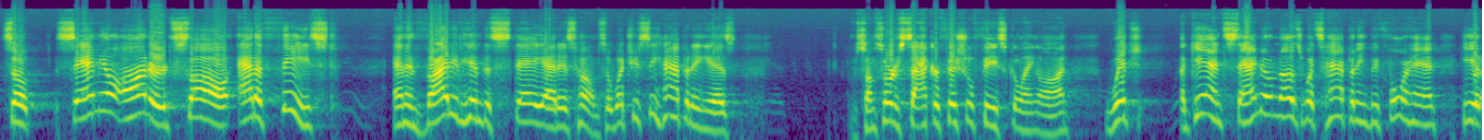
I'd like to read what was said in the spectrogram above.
So Samuel honored Saul at a feast and invited him to stay at his home. So what you see happening is some sort of sacrificial feast going on, which again, Samuel knows what's happening beforehand. He had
